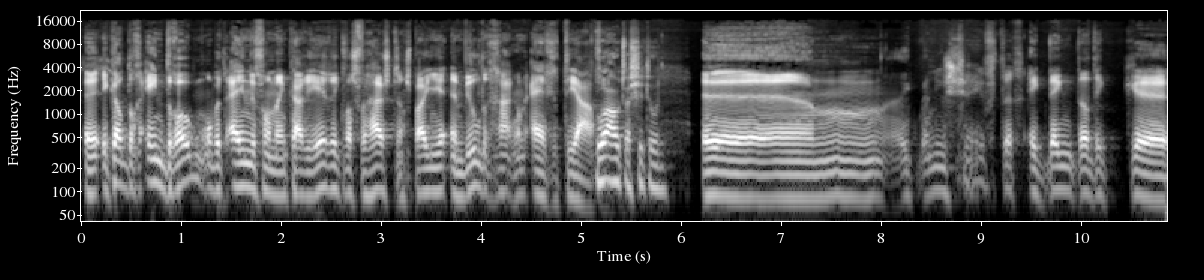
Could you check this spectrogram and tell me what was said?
Eh, ik had nog één droom op het einde van mijn carrière. Ik was verhuisd naar Spanje en wilde graag een eigen theater. Hoe oud was je toen? Ehm, ik ben nu 70. Ik denk dat ik eh,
